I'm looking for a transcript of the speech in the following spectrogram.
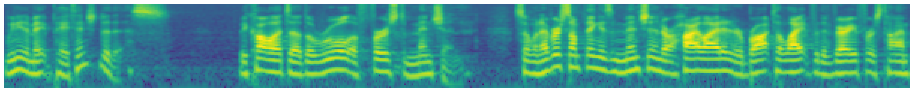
we need to make, pay attention to this. We call it uh, the rule of first mention. So, whenever something is mentioned or highlighted or brought to light for the very first time,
